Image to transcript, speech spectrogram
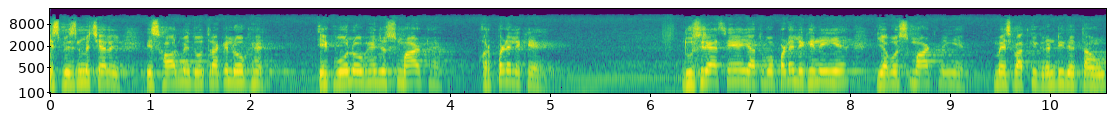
इस बिज़नेस में चैलेंज इस हॉल में दो तरह के लोग हैं। एक वो लोग हैं जो स्मार्ट हैं और पढ़े लिखे हैं। दूसरे ऐसे हैं, या तो वो पढ़े लिखे नहीं हैं, या वो स्मार्ट नहीं है। मैं इस बात की गारंटी देता हूँ,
